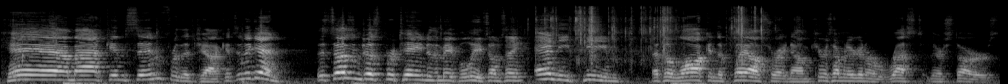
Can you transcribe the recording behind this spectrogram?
Cam Atkinson for the Jackets. And again, this doesn't just pertain to the Maple Leafs. I'm saying any team that's a lock in the playoffs right now. I'm curious how many are going to rest their stars.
